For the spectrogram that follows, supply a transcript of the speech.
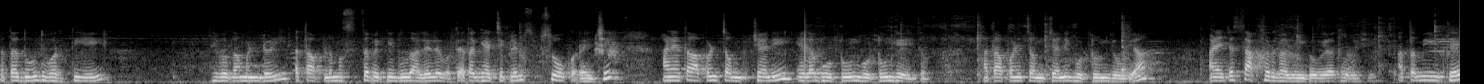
तर आता दूध वरती येईल. हे बघा मंडळी आता आपलं मस्तपैकी दूध आलेलं होतं आता गॅसची फ्लेम स्लो करायची आणि आता आपण चमच्याने याला घोटून घोटून घ्यायचं. आता आपण चमच्याने घोटून घेऊया आणि याच्यात साखर घालून घेऊया थोडीशी. आता मी इथे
